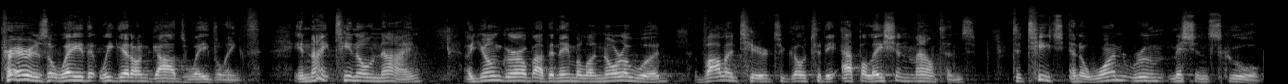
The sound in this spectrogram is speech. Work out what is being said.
Prayer is a way that we get on God's wavelength. In 1909, a young girl by the name of Lenora Wood volunteered to go to the Appalachian Mountains to teach in a one room mission school.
